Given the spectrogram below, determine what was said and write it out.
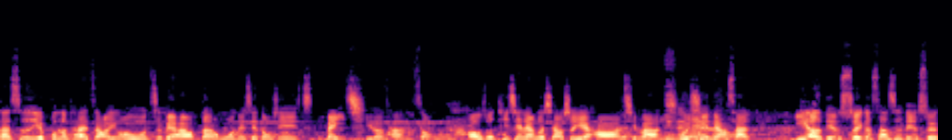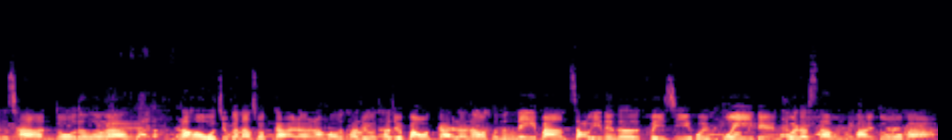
但是也不能太早，因为我这边还要等我那些东西备齐了才能走。然后我说提前两个小时也好啊，起码你回去两三一二点睡跟三四点睡是差很多的，对吧？然后我就跟他说改了，然后他就他就帮我改了，然后可能那一班早一点的飞机会贵一点，贵了三百多吧。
